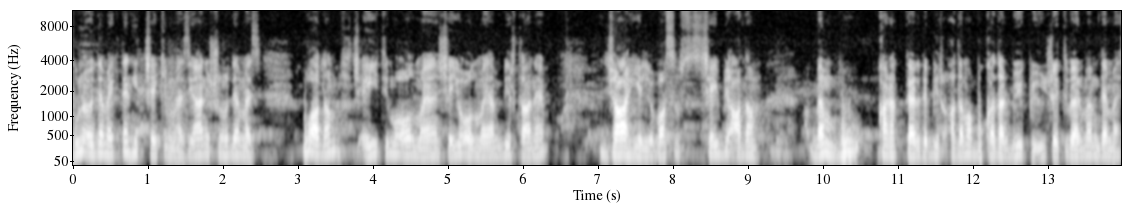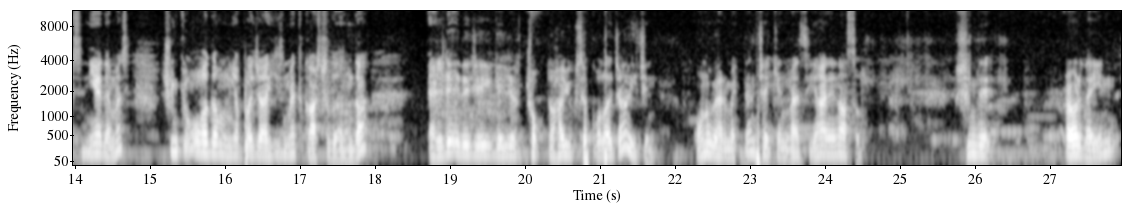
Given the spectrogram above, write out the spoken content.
Bunu ödemekten hiç çekinmez. Yani şunu demez. Bu adam hiç eğitimi olmayan, şeyi olmayan bir tane cahil, vasıfsız şey bir adam. Ben bu karakterde bir adama bu kadar büyük bir ücreti vermem demez. Niye demez? Çünkü o adamın yapacağı hizmet karşılığında elde edeceği gelir çok daha yüksek olacağı için onu vermekten çekinmez. Yani nasıl? Şimdi örneğin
